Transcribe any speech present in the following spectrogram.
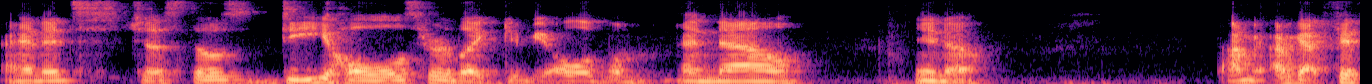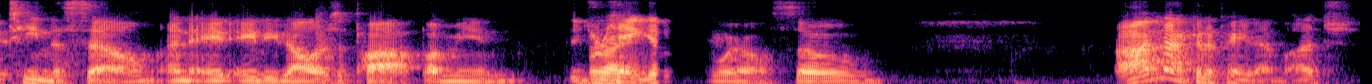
and it's just those D holes who are like, give me all of them, and now, you know, I'm, I've got fifteen to sell and eighty dollars a pop. I mean, you Right. can't get it anywhere else, so I'm not going to pay that much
